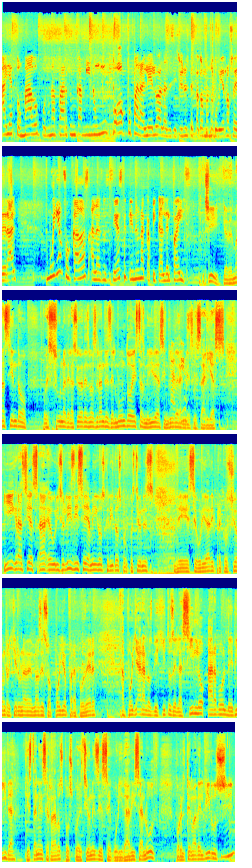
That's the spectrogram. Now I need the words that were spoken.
haya tomado por una parte un camino un poco paralelo a las decisiones que está tomando el gobierno federal, muy enfocadas a las necesidades que tiene una capital del país. Sí, que además siendo pues una de las ciudades más grandes del mundo, estas medidas sin duda Así eran es. necesarias. Y gracias a Eurisolis dice, amigos queridos, por cuestiones de seguridad y precaución, requiere una vez más de su apoyo para poder apoyar a los viejitos del asilo Árbol de Vida que están encerrados por cuestiones de seguridad y salud por el tema del virus. Uh -huh.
